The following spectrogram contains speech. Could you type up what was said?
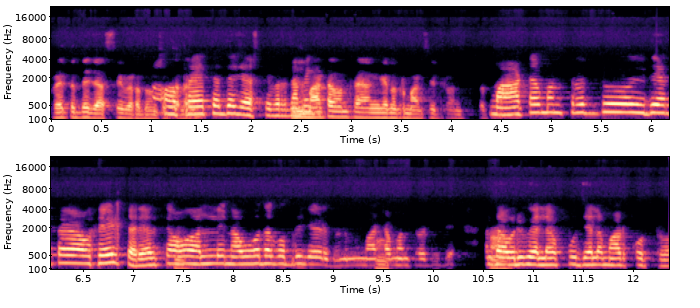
ಪ್ರೇತದ್ದೇ ಜಾಸ್ತಿ ಬರೋದು ಪ್ರಯತ್ನದ್ದೇ ಜಾಸ್ತಿ ಬರೋದು. ನಮಗೆ ಮಾಟ ಮಂತ್ರ ಹಂಗೇನಾದ್ರು ಮಾಡ್ಸಿದ್ರು ಅಂತ ಮಾಟ ಮಂತ್ರದ್ದು ಇದೆ ಅಂತ ಅವ್ರು ಹೇಳ್ತಾರೆ. ಅದಕ್ಕೆ ಅಲ್ಲಿ ನಾವು ಹೋದಾಗ ಒಬ್ರಿಗೆ ಹೇಳಿದ್ರು ನಮ್ಗೆ ಮಾಟ ಮಂತ್ರದ್ದು ಇದೆ. ಅಂತ ಅವರಿಗೂ ಎಲ್ಲ ಪೂಜೆ ಎಲ್ಲ ಮಾಡಿಕೊಟ್ರು.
